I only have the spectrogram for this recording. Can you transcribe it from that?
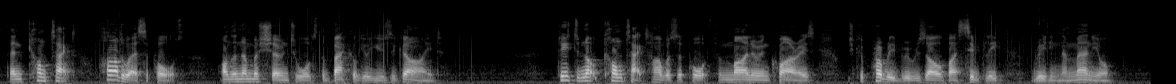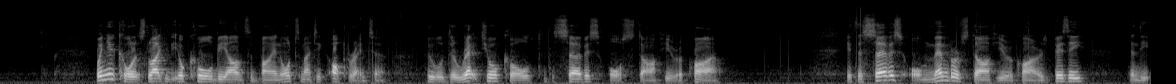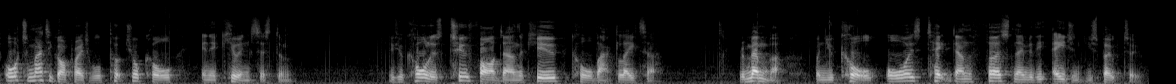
then contact hardware support on the number shown towards the back of your user guide. Please do not contact hardware support for minor inquiries, which could probably be resolved by simply reading the manual. When you call, it's likely that your call will be answered by an automatic operator who will direct your call to the service or staff you require. If the service or member of staff you require is busy, then the automatic operator will put your call in a queuing system. If your call is too far down the queue, call back later. Remember, when you call, always take down the first name of the agent you spoke to.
